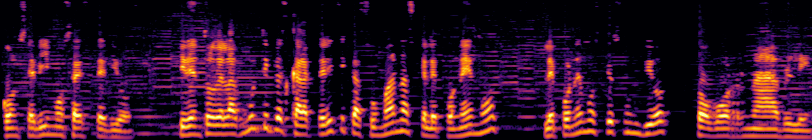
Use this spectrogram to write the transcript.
concebimos a este Dios. Y dentro de las múltiples características humanas que le ponemos, le ponemos que es un Dios sobornable.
